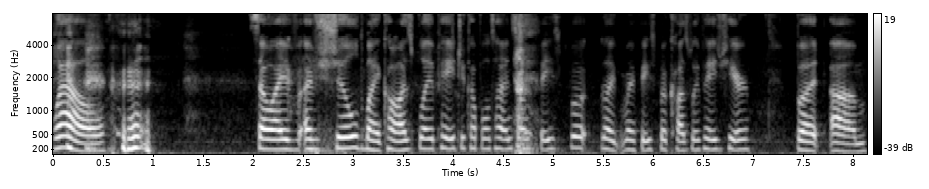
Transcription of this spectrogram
Well, so I've I've shilled my cosplay page a couple of times on Facebook, like my Facebook cosplay page here, but um,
